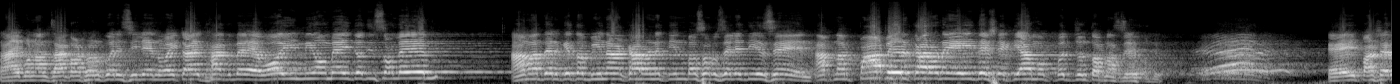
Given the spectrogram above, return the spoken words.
ট্রাইব্যুনাল যা গঠন করেছিলেন ওইটাই থাকবে। ওই নিয়মেই যদি চলেন, আমাদেরকে তো বিনা কারণে তিন বছর জেলে দিয়েছেন। আপনার পাপের কারণে এই দেশে কেয়ামত পর্যন্ত আপনার জেল হবে। এই পাশের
